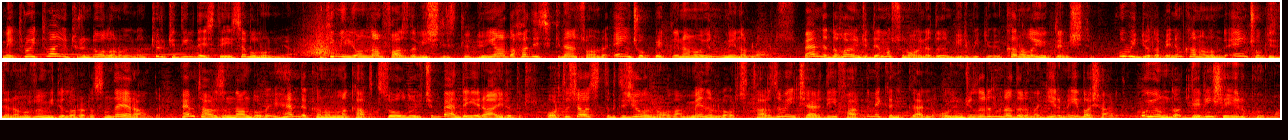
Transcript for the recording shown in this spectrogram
Metroidvania türünde olan oyunun Türkçe dil desteği ise bulunmuyor. 2 milyondan fazla wishlistle dünyada Hades 2'den sonra en çok beklenen oyun Manor Lords. Ben de daha önce demosunu oynadığım bir videoyu kanala yüklemiştim. Bu videoda benim kanalımda en çok izlenen uzun videolar arasında yer aldı. Hem tarzından dolayı hem de kanalıma katkısı olduğu için bende yeri ayrıdır. Ortaçağ strateji oyunu olan Manor Lords tarzı ve içerdiği farklı mekaniklerle oyuncuların radarına girmeyi başardı. Oyunda derin şehir kurma,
